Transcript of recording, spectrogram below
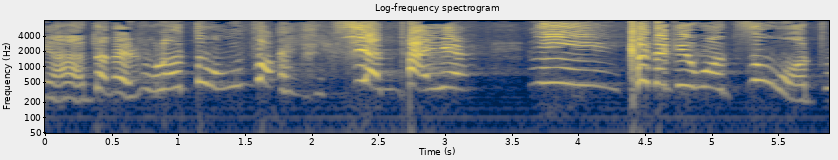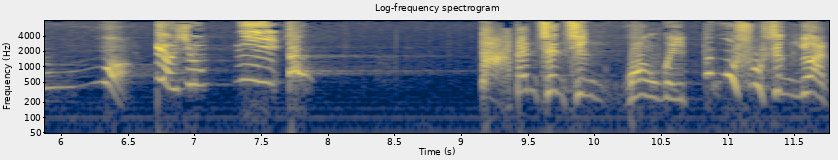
呀，他才入了洞房。县太爷，你可得给我做主啊！表兄，你走。大胆前请，枉为读书生员，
